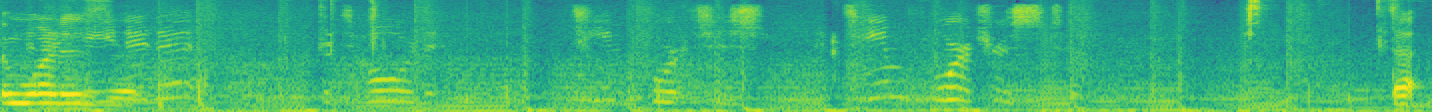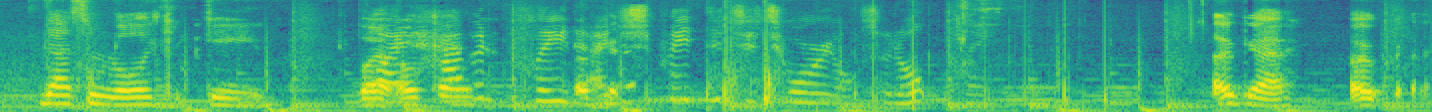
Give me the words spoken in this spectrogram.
And what I is it? hated it. It's called Team Fortress. Team Fortress 2. That that's a really good game. But well, I okay. haven't played it. I just played the tutorial, so don't play it. Okay. Okay.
